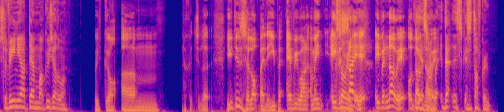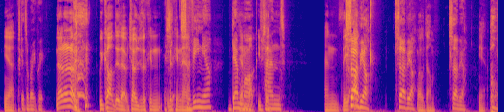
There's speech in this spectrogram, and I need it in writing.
Slovenia, Denmark. Who's the other one? we've got um. Look at look. You do this a lot better. You put everyone. I mean, either Sorry. say it, either know it, or don't yeah, know it. but that, it's, it's a tough group. Yeah. Let's get to a break quick. No, no, no. we can't do that. Joe's looking It's looking now. Slovenia, Denmark, Denmark. You've said- and and the Serbia. Serbia. well done. Serbia. Yeah. Boom.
